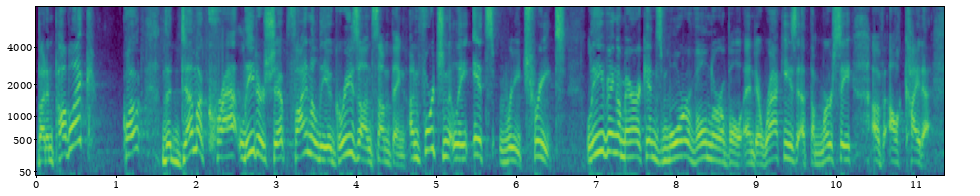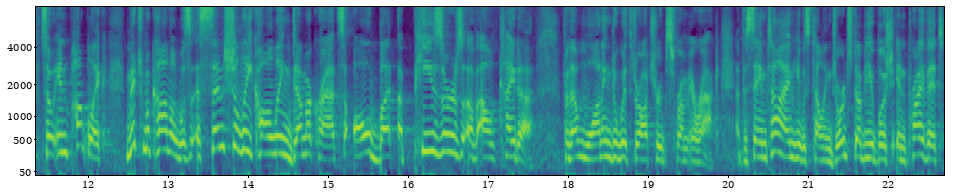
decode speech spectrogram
But in public, quote, the Democrat leadership finally agrees on something. Unfortunately, it's retreat, leaving Americans more vulnerable and Iraqis at the mercy of Al Qaeda. So in public, Mitch McConnell was essentially calling Democrats all but appeasers of Al Qaeda for them wanting to withdraw troops from Iraq. At the same time, he was telling George W. Bush in private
